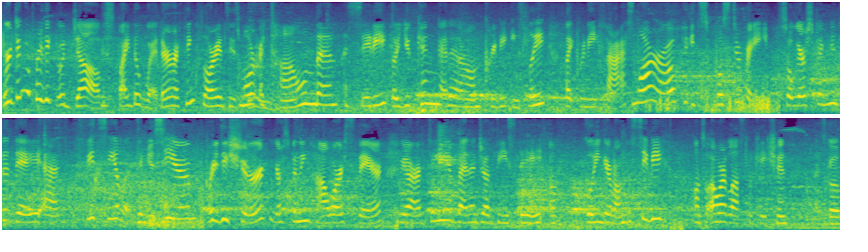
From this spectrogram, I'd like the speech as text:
We're doing a pretty good job despite the weather. I think Florence is more a town than a city, so you can get around pretty easily, like pretty fast. Tomorrow, it's supposed to rain, so we're spending the day at Uffizi, at the museum. Pretty sure we're spending hours there. We are taking advantage of this day of going around the city onto our last location. Let's go.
